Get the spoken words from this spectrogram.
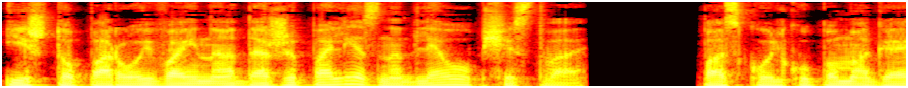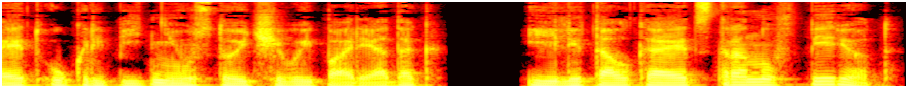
и что порой война даже полезна для общества, поскольку помогает укрепить неустойчивый порядок или толкает страну вперед.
